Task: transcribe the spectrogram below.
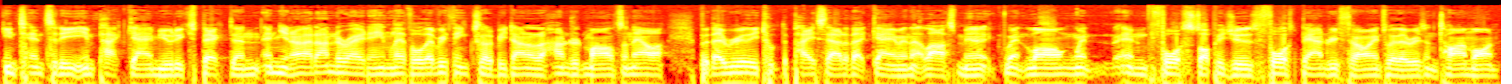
intensity impact game you'd expect, and, and you know at under 18 level everything's got to be done at 100 miles an hour. But they really took the pace out of that game in that last minute. Went long, went and forced stoppages, forced boundary throw-ins where there isn't time on,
